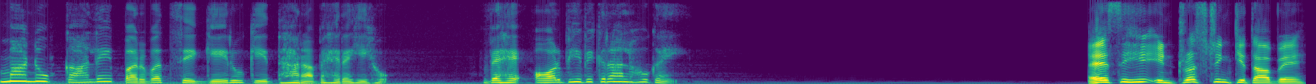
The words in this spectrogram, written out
मानो काले पर्वत से गेरू की धारा बह रही हो। वह और भी विकराल हो गई। ऐसी ही इंटरेस्टिंग किताबें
